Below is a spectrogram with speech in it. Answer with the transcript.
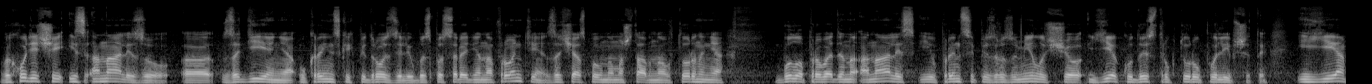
Виходячи із аналізу е, задіяння українських підрозділів безпосередньо на фронті за час повномасштабного вторгнення, було проведено аналіз, і в принципі зрозуміло, що є куди структуру поліпшити, і є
